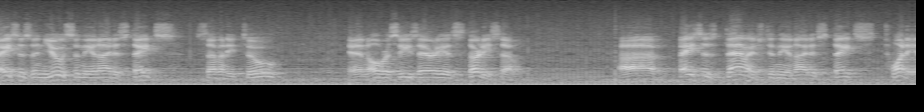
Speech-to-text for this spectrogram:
Bases in use in the United States, 72. In overseas areas, 37. Uh, bases damaged in the United States, 20.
